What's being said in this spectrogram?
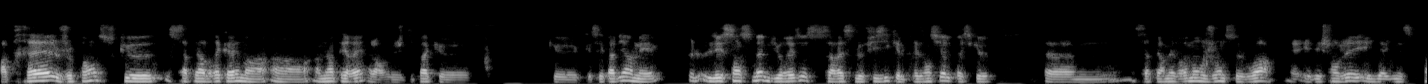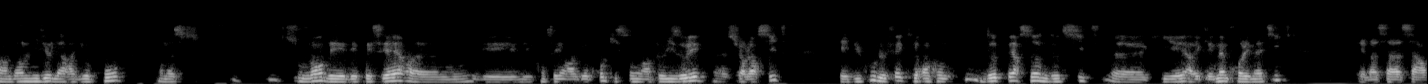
Après, je pense que ça perdrait quand même un, un, un intérêt. Alors, je dis pas que que, que c'est pas bien, mais l'essence même du réseau, ça reste le physique et le présentiel, parce que ça permet vraiment aux gens de se voir et, d'échanger. Et il y a une, enfin, dans le milieu de la radio pro, on a souvent des, PCR euh, des, des, conseillers radio pro qui sont un peu isolés euh, sur leur site. Et du coup, le fait qu'ils rencontrent d'autres personnes, d'autres sites euh, qui est avec les mêmes problématiques, et eh ben ça, ça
